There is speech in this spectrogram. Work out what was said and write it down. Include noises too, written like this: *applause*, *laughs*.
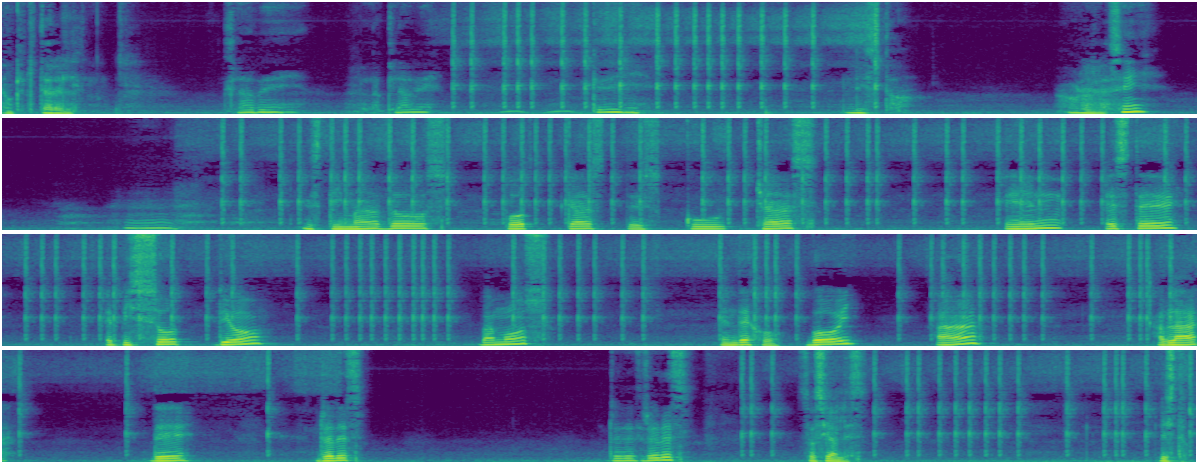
tengo que quitar el clave, la clave. Ok. Listo. Ahora sí. Estimados podcast escuchas en este episodio vamos pendejo. Voy a hablar de redes redes redes sociales. Listo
